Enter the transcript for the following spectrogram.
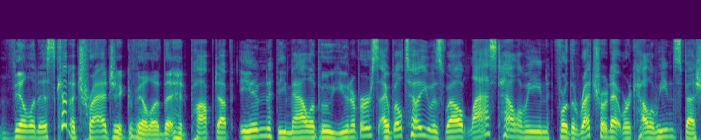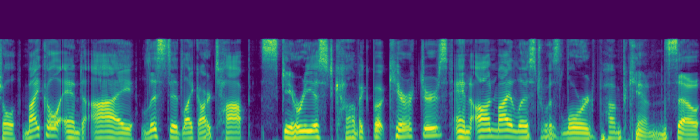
villainous, kind of tragic villain that had popped up in the Malibu universe. I will tell you as well, last Halloween for the Retro Network Halloween special, Michael and I listed like our top scariest comic book characters, and on my list was Lord Pumpkin. So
